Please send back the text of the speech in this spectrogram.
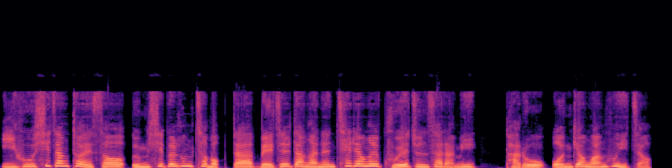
이후 시장터에서 음식을 훔쳐 먹다 매질당하는 채령을 구해준 사람이 바로 원경왕 후이죠.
